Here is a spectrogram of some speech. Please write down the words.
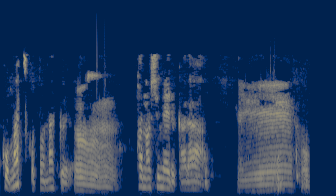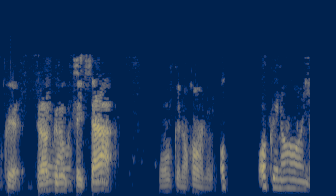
こう待つことなくうんうんうん。楽しめるから、ええ奥。ブラックドークって言ったら、奥の方に。奥の方に。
